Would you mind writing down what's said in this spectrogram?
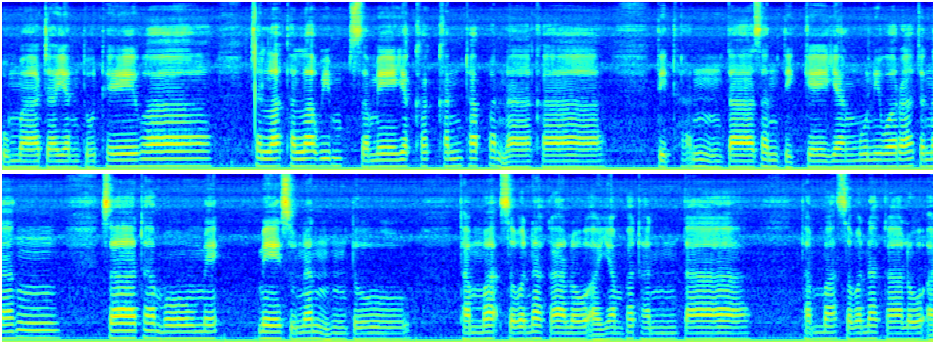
อุมาจายันตุเทวาชละทละวิมสเมยคคันทัพนาคา ติทันตาสันติเกยังมุนิวราจนัง สาธโมเม เมสุนันตุธรรมะสวนกาโลอายัมพทันตาธรรมะสวนกาโลอา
